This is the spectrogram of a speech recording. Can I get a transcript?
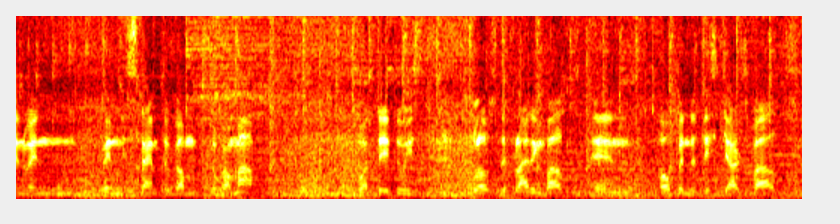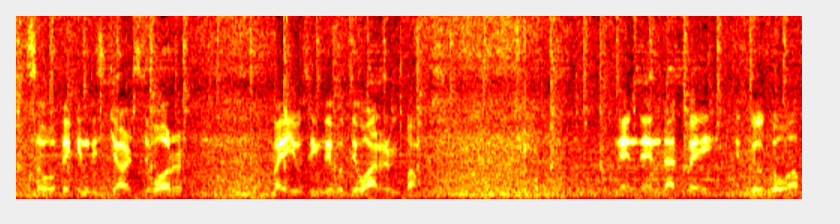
Then when when it's time to come to come up, what they do is close the flooding valves and open the discharge valves so they can discharge the water by using the, the watering pumps. And then that way it will go up,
